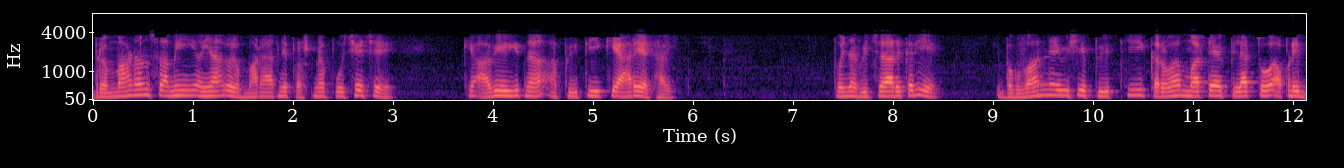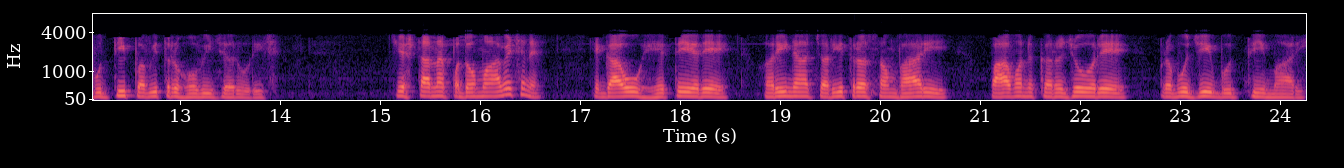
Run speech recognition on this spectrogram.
બ્રહ્માનંદ સ્વામી અહીંયા આગળ મહારાજને પ્રશ્ન પૂછે છે કે આવી રીતના આ પ્રીતિ ક્યારે થાય? તો અહીંયા વિચાર કરીએ ભગવાનને વિશે પ્રીતિ કરવા માટે પહેલાં તો આપણી બુદ્ધિ પવિત્ર હોવી જરૂરી છે. ચેષ્ટાના પદોમાં આવે છે ને કે ગાવું હેતે રે, હરિના ચરિત્ર સંભારી, પાવન કરજો રે, પ્રભુજી બુદ્ધિ મારી.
